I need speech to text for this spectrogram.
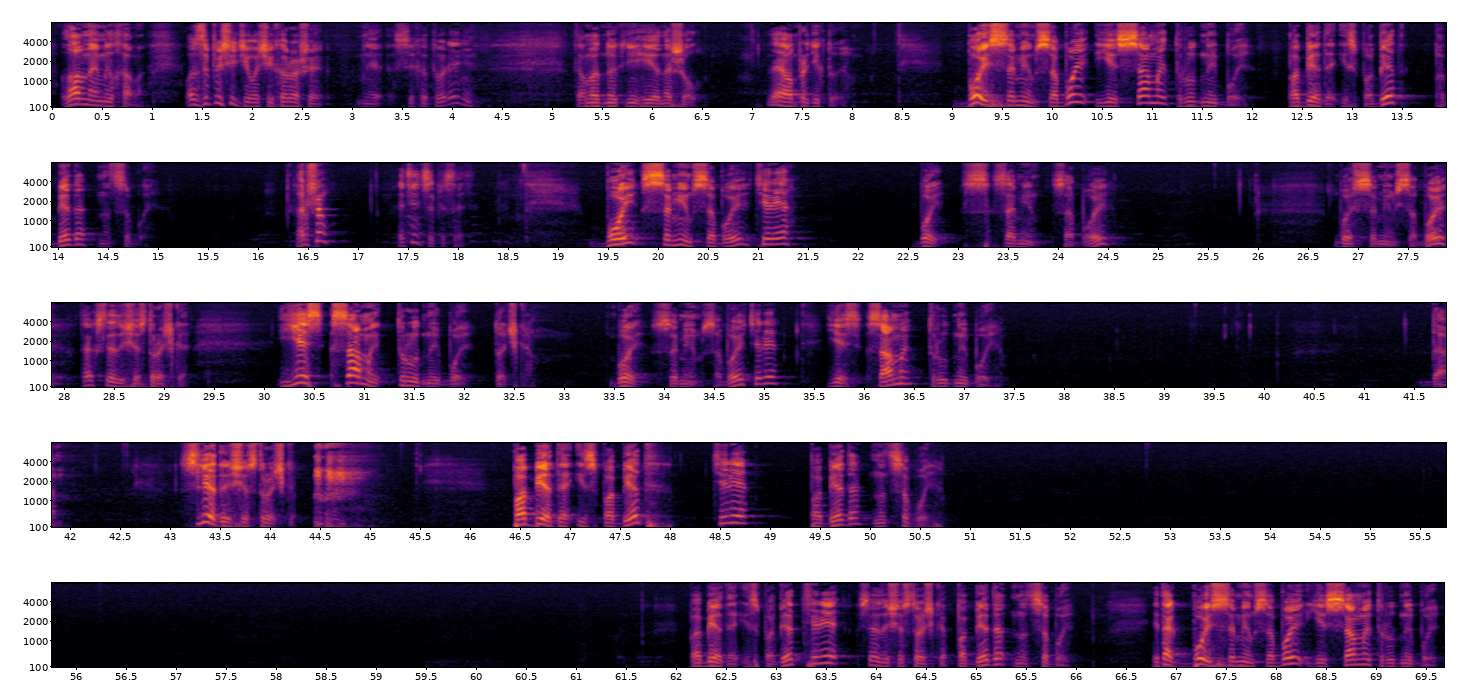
Главная милхама. Вот запишите очень хорошее стихотворение. Там в одной книге я нашел. Да, я вам продиктую. Бой с самим собой есть самый трудный бой. Победа из побед, победа над собой. Хорошо? Хотите записать? Бой с самим собой, тире, бой с самим собой, бой с самим собой. Так, следующая строчка. Есть самый трудный бой, точка. Бой с самим собой, тире, есть самый трудный бой. Да. Следующая строчка. Победа из побед, тире, победа над собой. Победа из побед, тире, следующая строчка, победа над собой. Итак, бой с самим собой есть самый трудный бой.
